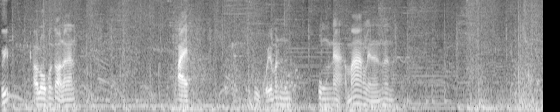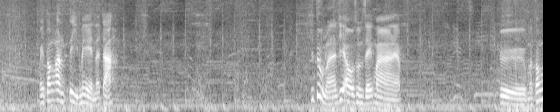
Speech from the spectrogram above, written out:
อุ๊ยเอาโลมันก่อนแล้วกัน ไปโอ้โหมันพุงหนามากเลยนะนั่นไม่ต้องอันติเมจนะจ๊ะที่ถูกแล้วนะที่เอาซุนเซ็กมาเนะครับคือมันต้อง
